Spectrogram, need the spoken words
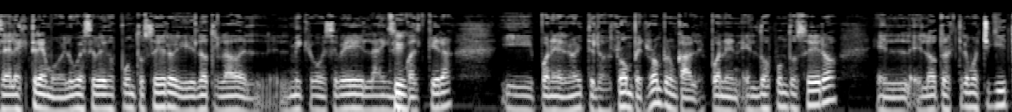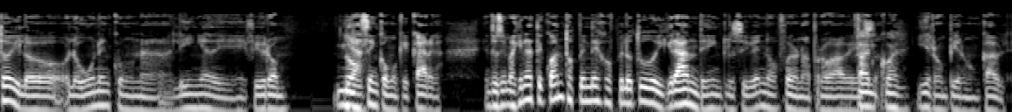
o sea, el extremo, el USB 2.0 y el otro lado el, el micro USB, line Sí. cualquiera, y ponen, ¿no? Y te los rompen, rompen un cable, ponen el 2.0, el, el otro extremo chiquito y lo, lo unen con una línea de fibrón. No. Y hacen como que carga. Entonces imagínate cuántos pendejos pelotudos y grandes inclusive no fueron a probar Tal eso cual. y rompieron un cable.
